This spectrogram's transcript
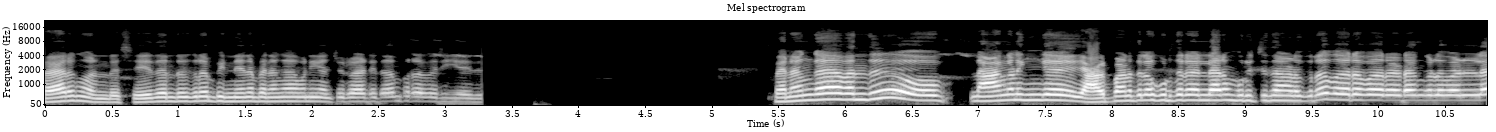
வேறுங்க இந்த சேதன் இருக்கிற பின்னேன பெனங்காய் மணி அஞ்சு ரூபாட்டி தான் பிறவரியாது பெனங்காய் வந்து நாங்களும் நாங்கள் இங்கே யாழ்ப்பாணத்தில் கொடுத்துட எல்லாரும் முறிச்சு தான் எடுக்கிறோம் வேறு வேறு இடங்களில்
